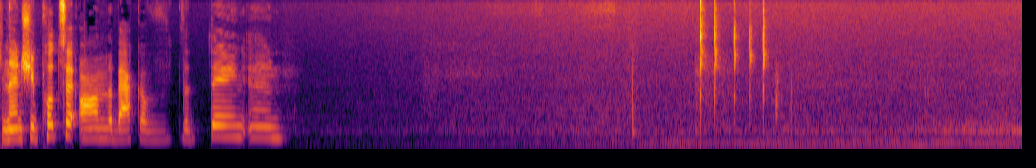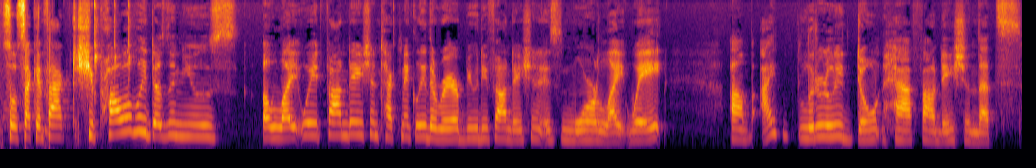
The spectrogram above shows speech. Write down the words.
And then she puts it on the back of the thing and So second fact, she probably doesn't use a lightweight foundation. Technically, the Rare Beauty foundation is more lightweight. Um, I literally don't have foundation that's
